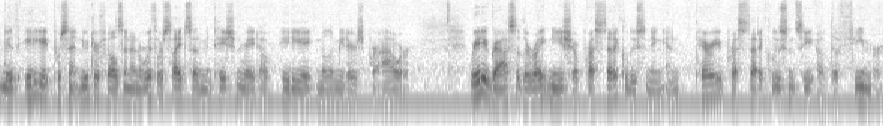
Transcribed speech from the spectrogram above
with 88% neutrophils and an erythrocyte sedimentation rate of 88 millimeters per hour. Radiographs of the right knee show prosthetic loosening and periprosthetic lucency of the femur.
